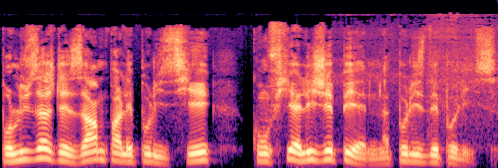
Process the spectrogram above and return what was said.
pour l'usage des armes par les policiers, confiée à l'IGPN, la police des polices.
